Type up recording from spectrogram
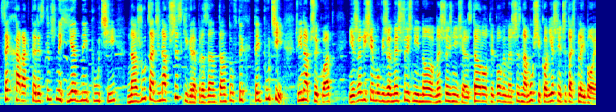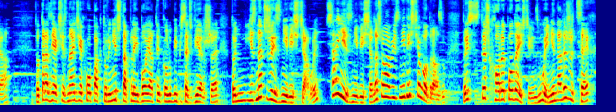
cech charakterystycznych jednej płci narzucać na wszystkich reprezentantów tych, tej płci. Czyli na przykład, jeżeli się mówi, że mężczyźni, no mężczyźni się, stereotypowy mężczyzna musi koniecznie czytać Playboya, to teraz jak się znajdzie chłopak, który nie czyta Playboya, tylko lubi pisać wiersze, to nie znaczy, że jest zniewieściały. Wcale nie jest zniewieściały. Dlaczego ma być zniewieściały od razu? To jest też chore podejście, więc mówię, nie należy cech,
